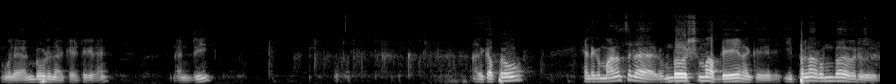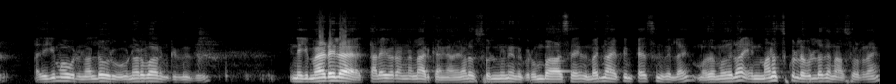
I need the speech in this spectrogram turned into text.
உங்களை அன்போடு நான் கேட்டுக்கிறேன். நன்றி. அதுக்கப்புறம் எனக்கு மனசில் ரொம்ப வருஷமாக அப்படியே எனக்கு இப்போல்லாம் ரொம்ப ஒரு அதிகமாக ஒரு நல்ல ஒரு உணர்வாக இருந்தது. இன்றைக்கி மேடையில் தலைவர் அண்ணெல்லாம் இருக்காங்க. அதனால் சொல்லணும்னு எனக்கு ரொம்ப ஆசை. இந்த மாதிரி நான் எப்பயும் பேசுனதில்லை. முத முதல்ல என் மனசுக்குள்ளே உள்ளதை நான் சொல்கிறேன்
